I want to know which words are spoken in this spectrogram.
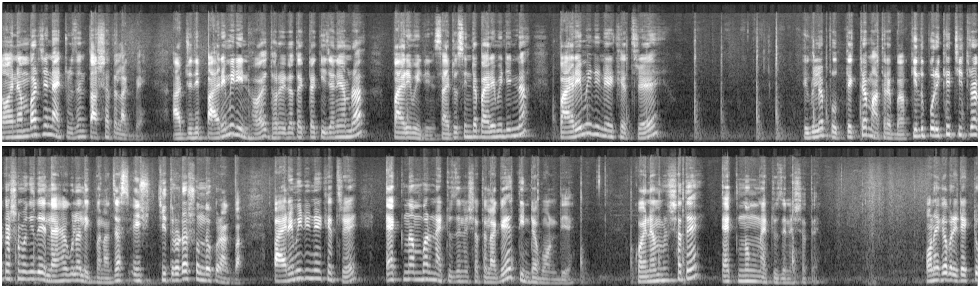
নয় নাম্বার যে নাইট্রোজেন, তার সাথে লাগবে। আর যদি পাইরিমিডিন হয়, ধরো এটা তো একটা কি জানি আমরা? পাইরিমিডিন সাইটোসিনটা পাইরেমিডিন না? পাইরেমিডিনের ক্ষেত্রে এগুলো প্রত্যেকটা মাথায় রাখবা। কিন্তু পরীক্ষার চিত্র আঁকার সময় কিন্তু এই লেখাগুলো লিখবা না। জাস্ট এই চিত্রটা সুন্দর করে আঁকবা। পাইরেমিডিনের ক্ষেত্রে এক নাম্বার নাইট্রোজেনের সাথে লাগে তিনটা বন্ড দিয়ে। কয় নাম্বারের সাথে? এক নং নাইট্রোজেনের সাথে। অনেক আবার এটা একটু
